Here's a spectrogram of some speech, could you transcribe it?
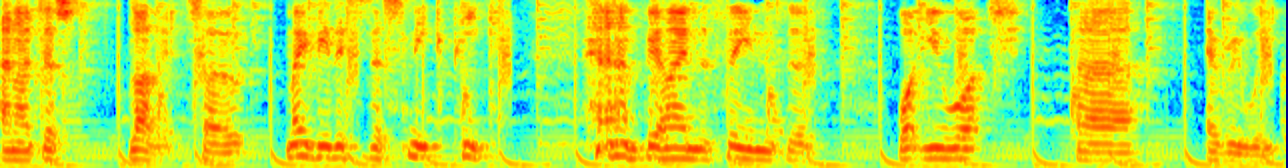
and I just love it. So maybe this is a sneak peek behind the scenes of what you watch uh, every week.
